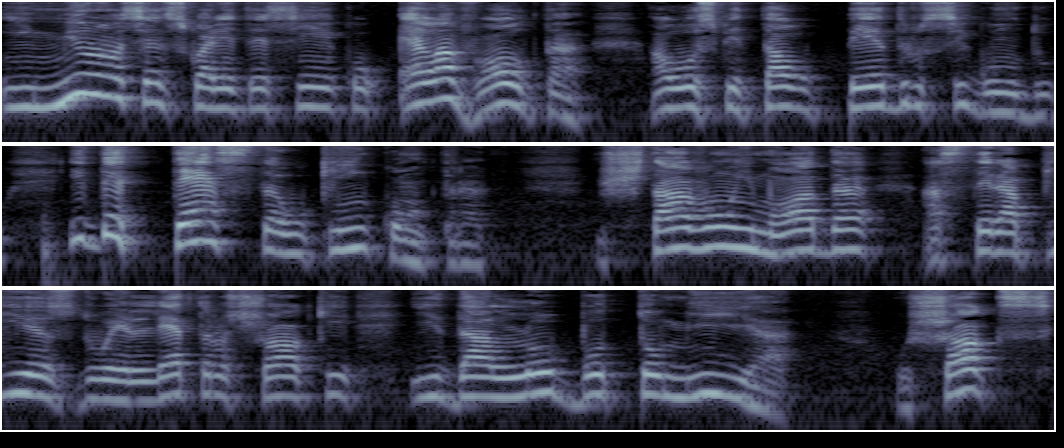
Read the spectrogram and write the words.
em 1945, ela volta ao Hospital Pedro II e detesta o que encontra. Estavam em moda as terapias do eletrochoque e da lobotomia. Os choques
